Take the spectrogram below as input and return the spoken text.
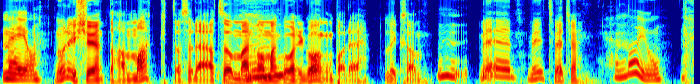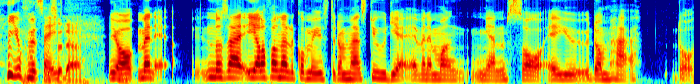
Men jo. Nu är det ju skönt att ha makt och sådär, alltså om man, om man går igång på det. Liksom. Mm. Men, inte vet jag. Nå jo, i och för sig. sådär. Ja, men eh, nå så här, i alla fall när det kommer just till de här studieevenemangen så är ju de här då,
